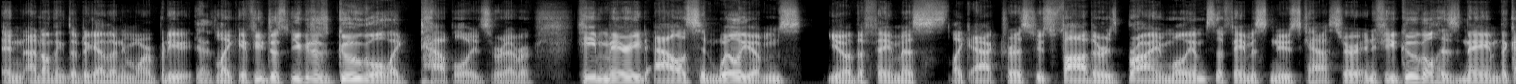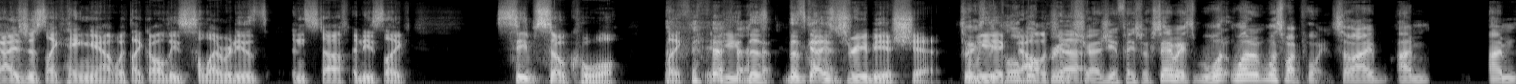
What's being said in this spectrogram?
and I don't think they're together anymore. But he Yeah. like if you just you could just Google like tabloids or whatever. He married Allison Williams, you know the famous like actress whose father is Brian Williams, the famous newscaster. And if you Google his name, the guy's just like hanging out with like all these celebrities and stuff, and he's like seems so cool. Like he, this this guy's dreamy as shit. So we the global acknowledge creative that? strategy at Facebook. So, anyways, what, what what's my point? So I I'm I'm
